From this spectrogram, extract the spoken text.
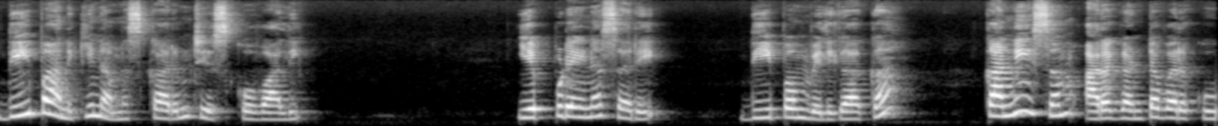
దీపానికి నమస్కారం చేసుకోవాలి. ఎప్పుడైనా సరే దీపం వెలిగాక కనీసం అరగంట వరకు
